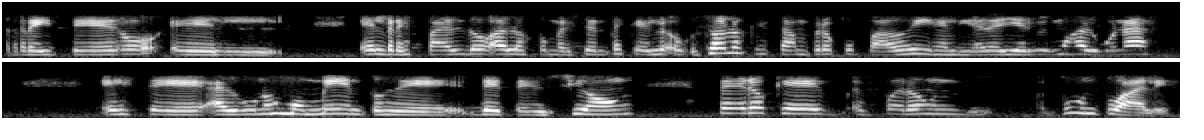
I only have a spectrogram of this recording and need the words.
reitero, el, el respaldo a los comerciantes que son los que están preocupados y en el día de ayer vimos algunas este algunos momentos de, de tensión pero que fueron puntuales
